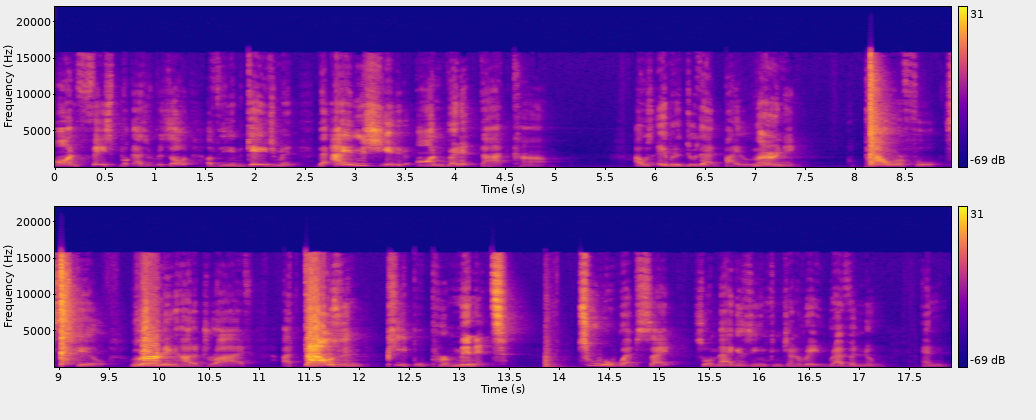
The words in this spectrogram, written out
on Facebook as a result of the engagement that I initiated on Reddit.com. I was able to do that by learning a powerful skill, learning how to drive a thousand people per minute to a website so a magazine can generate revenue and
